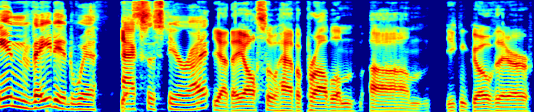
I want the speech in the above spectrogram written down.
invaded with Yes. axis deer, right? Yeah, they also have a problem. Um, you can go over there,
